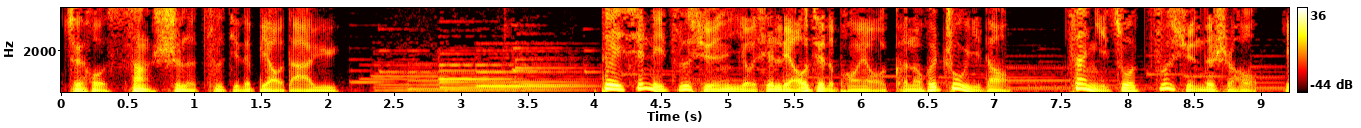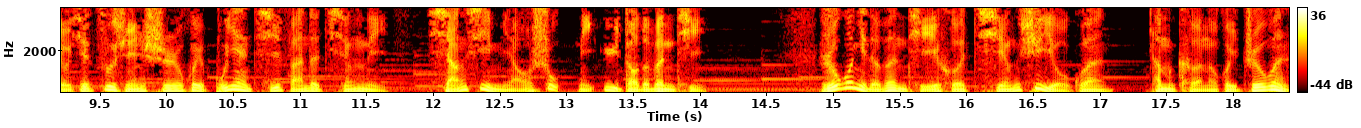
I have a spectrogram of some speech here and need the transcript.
最后丧失了自己的表达欲。对心理咨询有些了解的朋友可能会注意到，在你做咨询的时候，有些咨询师会不厌其烦的请你详细描述你遇到的问题。如果你的问题和情绪有关，他们可能会追问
